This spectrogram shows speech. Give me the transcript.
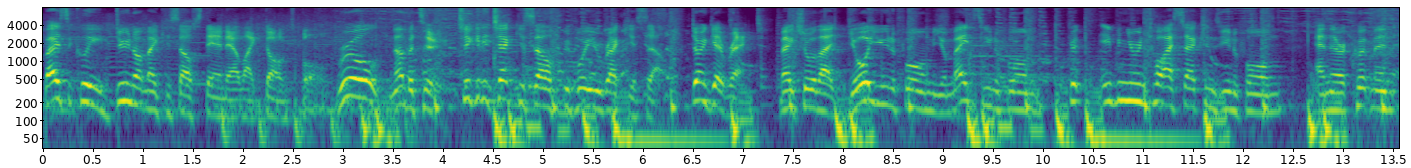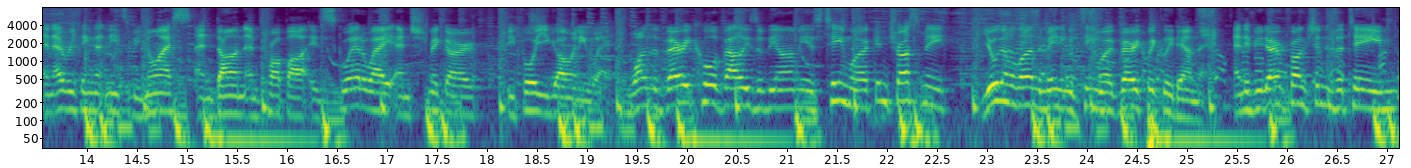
Basically, do not make yourself stand out like dog's ball. Rule number two, chickadee check yourself before you wreck yourself. Don't get wrecked. Make sure that your uniform, your mate's uniform, even your entire section's uniform and their equipment and everything that needs to be nice and done and proper is squared away and schmicko before you go anywhere. One of the very core values of the army is teamwork, and trust me, you're going to learn the meaning of teamwork very quickly down there. And if you don't function as a team,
